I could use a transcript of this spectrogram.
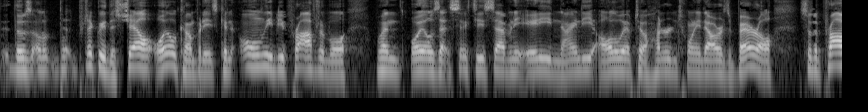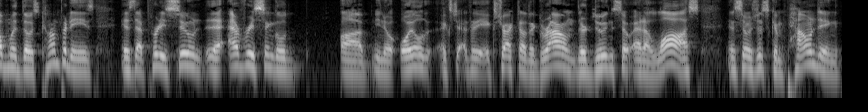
those, particularly the shale oil companies, can only be profitable when oil is at 60, 70, 80, 90, all the way up to $120 a barrel. So the problem with those companies is that pretty soon that every single uh, you know, oil they extract out of the ground, they're doing so at a loss, and so it's just compounding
